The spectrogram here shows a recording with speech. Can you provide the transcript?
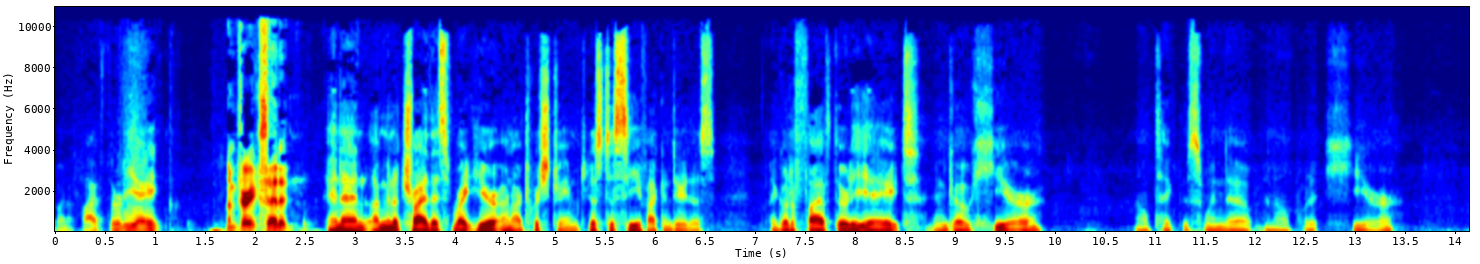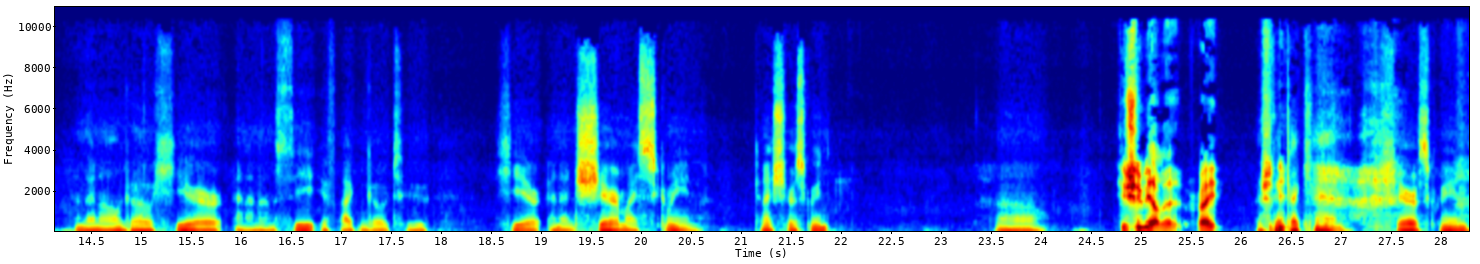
going to 538. I'm very excited. And then I'm going to try this right here on our Twitch stream just to see if I can do this. I go to 538 and go here. I'll take this window and I'll put it here. And then I'll go here and then I'm going to see if I can go to here and then share my screen. Can I share screen? Uh, You should be able to, right? I think I can. Share screen.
